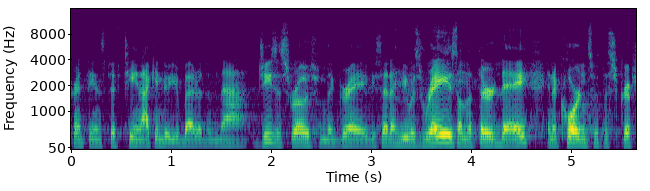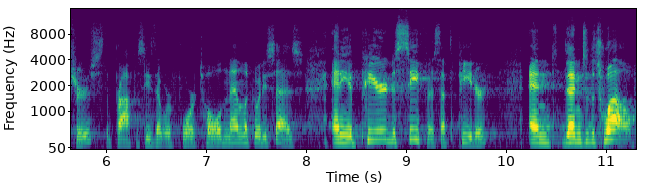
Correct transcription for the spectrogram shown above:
Corinthians 15, I can do you better than that. Jesus rose from the grave. He said he was raised on the third day in accordance with the scriptures, the prophecies that were foretold. And then look what he says. And he appeared to Cephas, that's Peter, and then to the 12.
